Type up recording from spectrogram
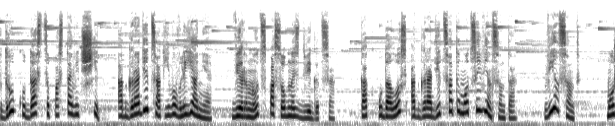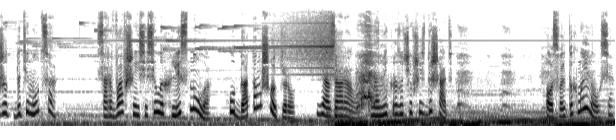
Вдруг удастся поставить щит, отгородиться от его влияния, вернуть способность двигаться как удалось отгородиться от эмоций Винсента. Винсент может дотянуться? Сорвавшаяся сила хлестнула. Куда там шокеру? Я заорала, на миг разучившись дышать. Освальд ухмыльнулся.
